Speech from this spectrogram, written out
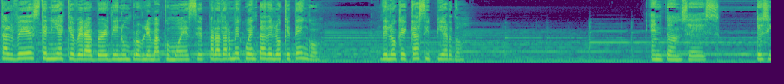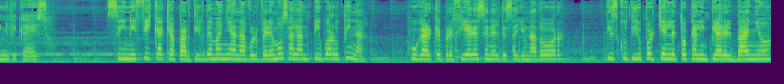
Tal vez tenía que ver a Birdie en un problema como ese para darme cuenta de lo que tengo, de lo que casi pierdo. Entonces, ¿qué significa eso? Significa que a partir de mañana volveremos a la antigua rutina. Jugar que prefieres en el desayunador, discutir por quién le toca limpiar el baño,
